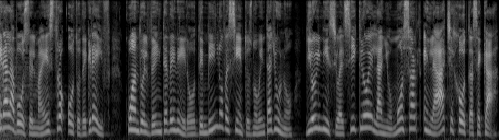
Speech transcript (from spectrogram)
Era la voz del maestro Otto de Grave cuando el 20 de enero de 1991 dio inicio al ciclo El año Mozart en la HJCK,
